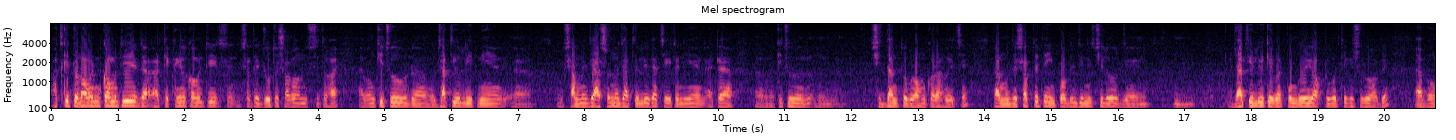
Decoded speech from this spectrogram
আজকে টুর্নামেন্ট কমিটির আর টেকনিক্যাল কমিটির সাথে যৌথ সভা অনুষ্ঠিত হয় এবং কিছু জাতীয় লীগ নিয়ে সামনে যে আসন্ন জাতীয় লীগ আছে এটা নিয়ে একটা কিছু সিদ্ধান্ত গ্রহণ করা হয়েছে। তার মধ্যে সবচেয়ে ইম্পর্টেন্ট জিনিস ছিল যে জাতীয় লীগ এবার পনেরোই অক্টোবর থেকে শুরু হবে এবং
